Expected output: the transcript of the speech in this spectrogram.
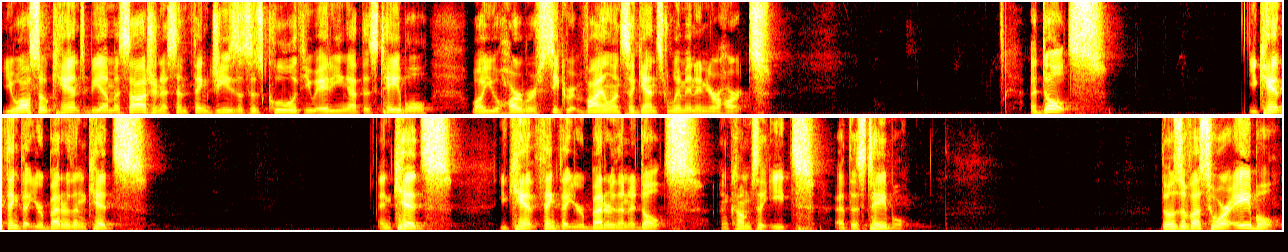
You also can't be a misogynist and think Jesus is cool with you eating at this table while you harbor secret violence against women in your heart. Adults, you can't think that you're better than kids. And kids, you can't think that you're better than adults and come to eat at this table. Those of us who are able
